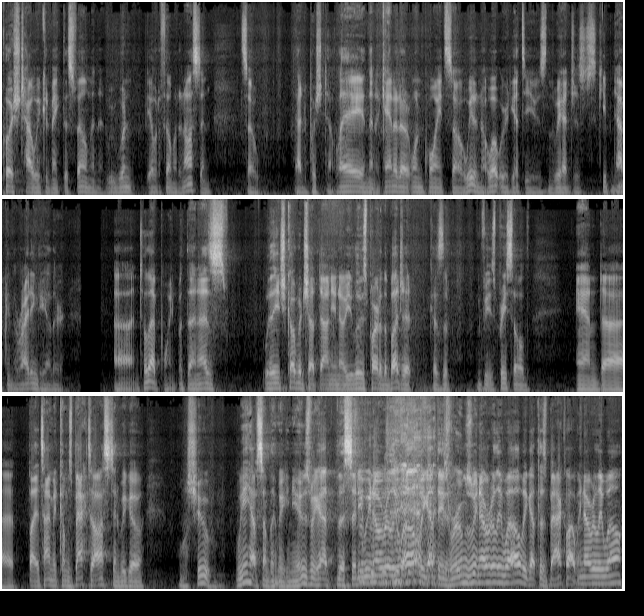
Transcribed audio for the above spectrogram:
pushed how we could make this film, and that we wouldn't be able to film it in Austin. So had to push to LA and then to Canada at one point. So we didn't know what we would get to use, and we had to just keep adapting the writing together uh, until that point. But then, as with each COVID shutdown, you know, you lose part of the budget because the movie is pre-sold, and uh, by the time it comes back to Austin, we go, well, shoot. We have something we can use. We got the city we know really well. We got these rooms we know really well. We got this backlot we know really well.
